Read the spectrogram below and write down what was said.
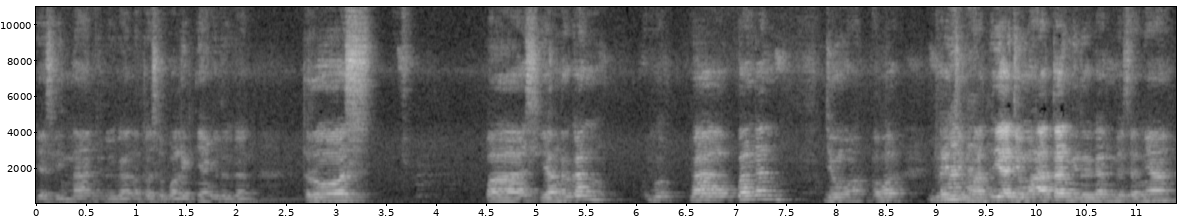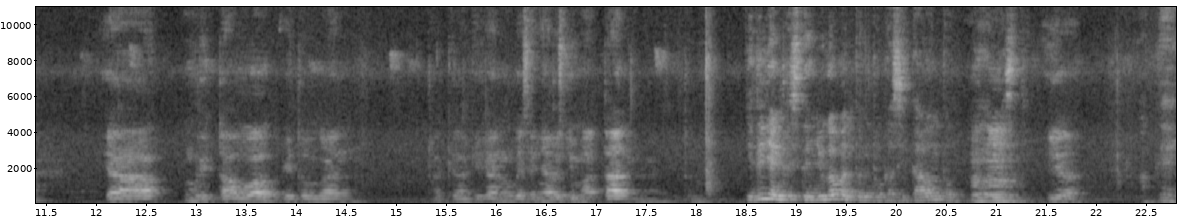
yasinan gitu kan atau sebaliknya gitu kan. Terus pas yang itu kan bang kan Jumat apa hari. Jumat ya Jumatan gitu kan biasanya ya memberitahu gitu kan laki-laki kan biasanya harus Jumatan gitu. Jadi yang Kristen juga bantu untuk kasih tahu untuk Mm-mm, iya Oke,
